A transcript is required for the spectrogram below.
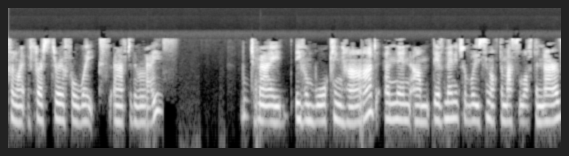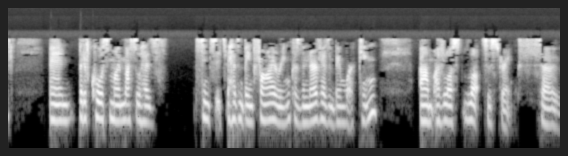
for like the first three or four weeks after the race, which made even walking hard. And then um, they've managed to loosen off the muscle off the nerve. And but of course, my muscle has since it hasn't been firing because the nerve hasn't been working. Um, I've lost lots of strength. So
